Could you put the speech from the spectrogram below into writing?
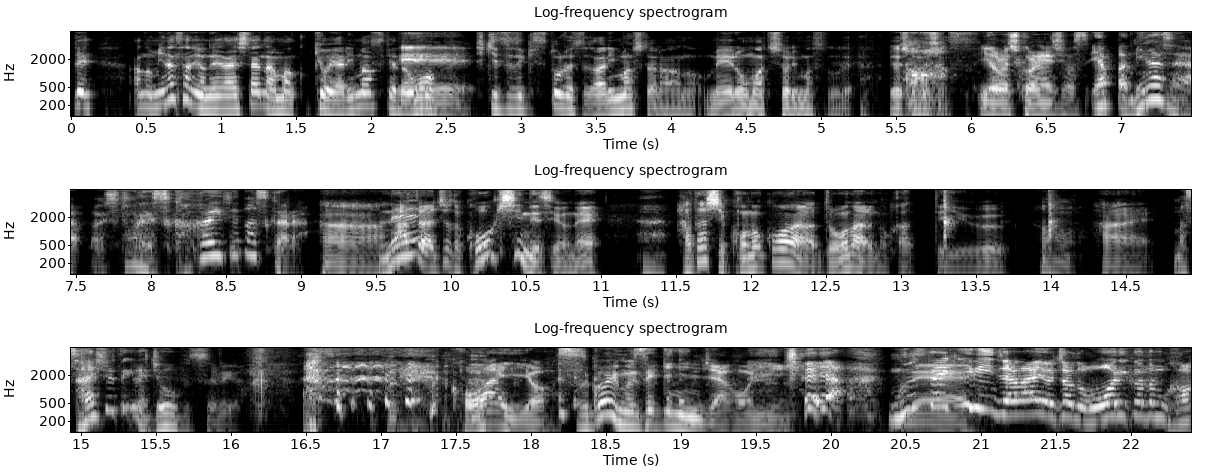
で、あの、皆さんにお願いしたいのは、まあ、今日やりますけども、ええ引き続きストレスがありましたら、あの、メールお待ちしておりますので、よろしくお願いします。よろしくお願いします。やっぱ皆さんやっぱストレス抱えてますから。あ,、ねあとはちょっと好奇心ですよねはい。果たしてこのコーナーがどうなるのかっていう。うん。はい。まあ最終的には成仏するよ。怖いよ。すごい無責任じゃん、本人。いやいや、無責任じゃないよ。ちゃんと終わり方も考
